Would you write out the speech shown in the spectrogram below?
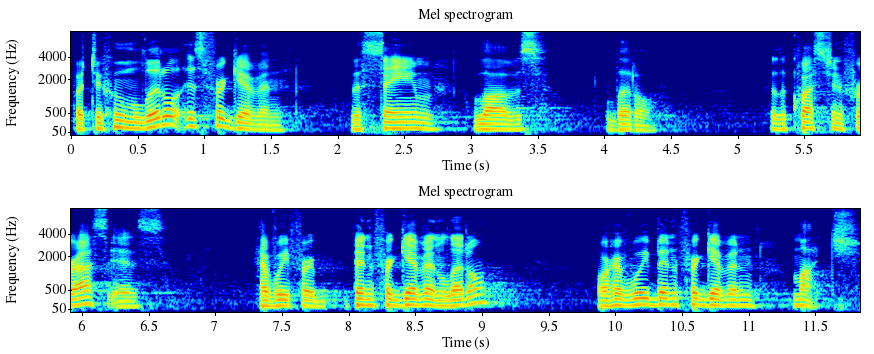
but to whom little is forgiven, the same loves little. So the question for us is, have we for, been forgiven little or have we been forgiven much?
